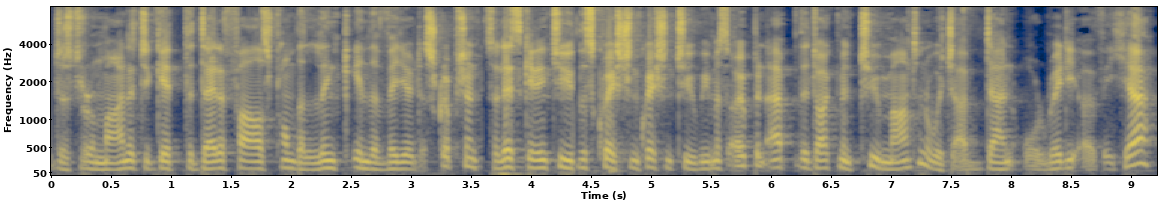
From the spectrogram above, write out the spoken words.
Just a reminder to get the data files from the link in the video description. So let's get into this question. Question two, we must open up the document to mountain, which I've done already over here.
